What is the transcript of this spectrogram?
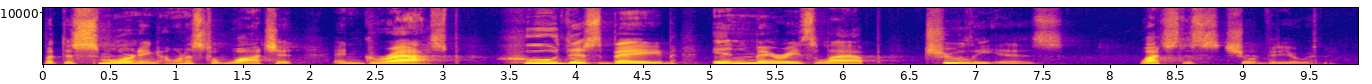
But this morning, I want us to watch it and grasp who this babe in Mary's lap truly is. Watch this short video with me.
